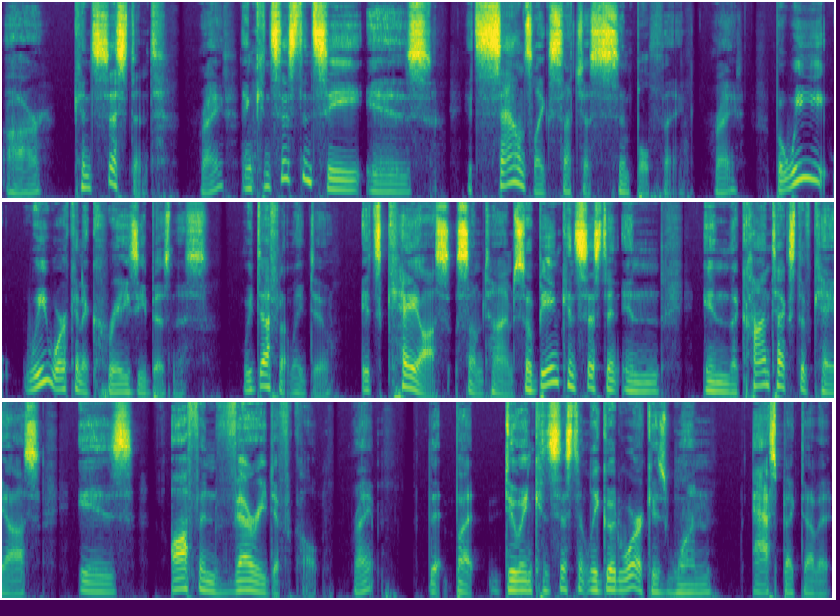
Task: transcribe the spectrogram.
are consistent, right? And consistency is it sounds like such a simple thing, right? But we we work in a crazy business. We definitely do. It's chaos sometimes. So being consistent in in the context of chaos is often very difficult, right? But doing consistently good work is one aspect of it.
